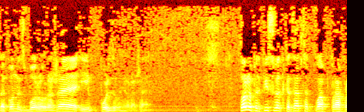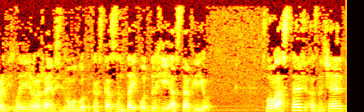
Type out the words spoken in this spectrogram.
законы сбора урожая и пользования урожая. Тора предписывает отказаться от прав, владения урожаем седьмого года. Как сказано, дай отдых ей, оставь ее. Слово «оставь» означает,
